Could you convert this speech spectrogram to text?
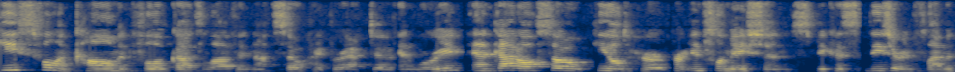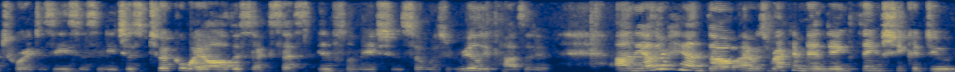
peaceful and calm and full of God's love and not so hyperactive and worried. And God also healed her, her inflammations because because these are inflammatory diseases and he just took away all this excess inflammation. So it was really positive. On the other hand, though, I was recommending things she could do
